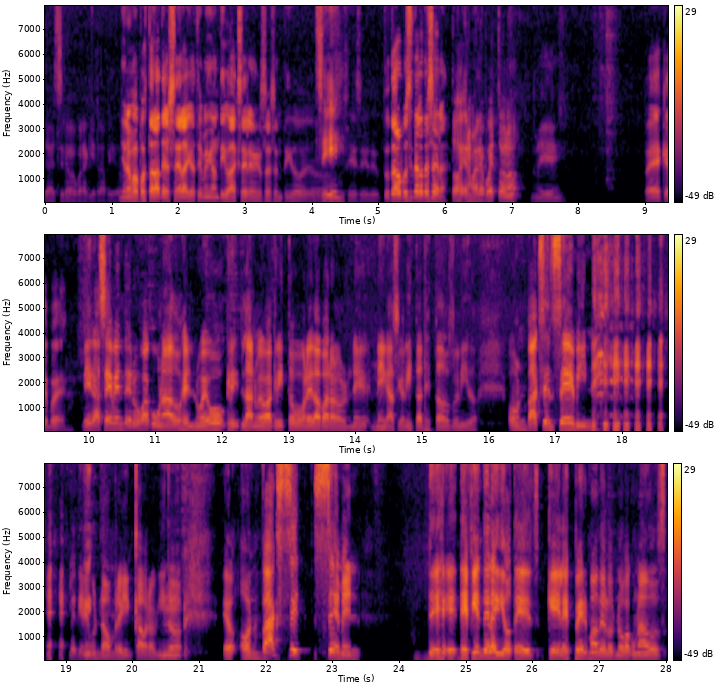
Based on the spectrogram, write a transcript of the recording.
A ver si lo veo por aquí rápido. Yo no me he puesto la tercera, yo estoy medio antivaxxer en ese sentido. Yo- ¿Sí? Sí, sí, sí. ¿Tú te lo pusiste la tercera? Todavía no me lo he puesto, ¿no? Sí. Pues que pues... Mira, semen de no vacunados, el nuevo, la nueva criptomoneda para los ne- negacionistas de Estados Unidos. Unvaxen Semen. Le tienen un nombre bien cabrón y Mm. todo. Unvaxxed Semen de- defiende la idiotez que el esperma de los no vacunados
